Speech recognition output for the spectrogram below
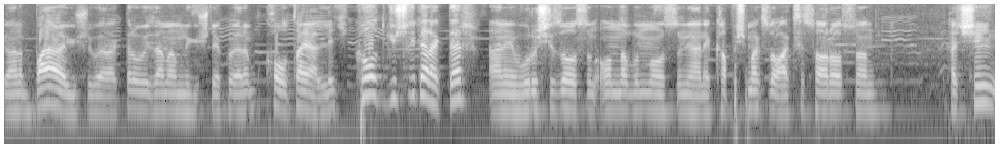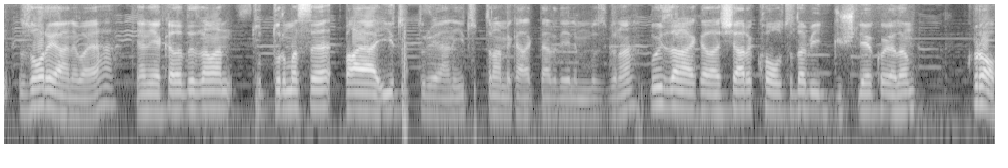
Yani bayağı güçlü bir karakter. O yüzden ben bunu güçlüye koyarım. Colt'a geldik. Colt güçlü karakter. Hani vuruş hızı olsun, onunla bunun olsun yani kapışmak zor, aksesuar olsun. Kaçışın zor yani baya. Yani yakaladığı zaman tutturması baya iyi tutturuyor yani iyi tutturan bir karakter diyelim biz buna. Bu yüzden arkadaşlar Colt'u da bir güçlüye koyalım. Kurov.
